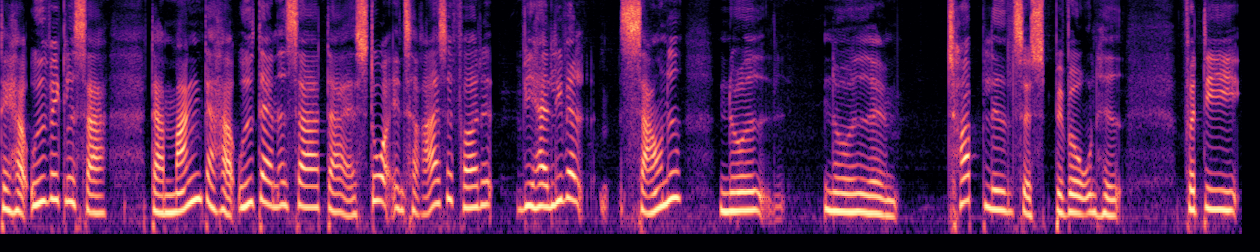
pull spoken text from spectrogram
Det har udviklet sig. Der er mange, der har uddannet sig. Der er stor interesse for det. Vi har alligevel savnet noget, noget øh, topledelsesbevågenhed, fordi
